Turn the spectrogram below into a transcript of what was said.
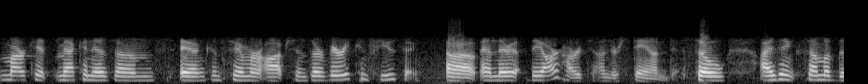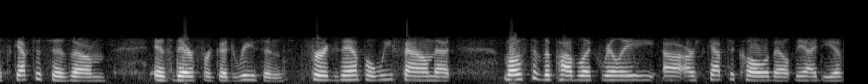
market mechanisms and consumer options are very confusing, uh, and they they are hard to understand. So I think some of the skepticism is there for good reasons. For example, we found that most of the public really uh, are skeptical about the idea of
